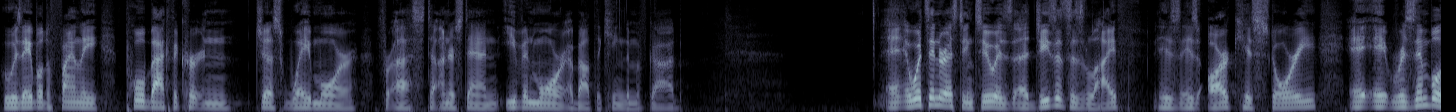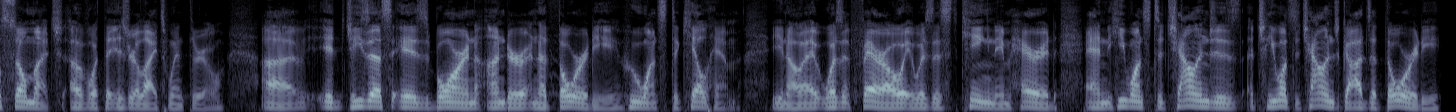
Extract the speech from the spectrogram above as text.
who is able to finally pull back the curtain just way more for us to understand even more about the kingdom of God. And what's interesting too is uh, Jesus' life, his, his arc, his story, it, it, resembles so much of what the Israelites went through. Uh, it, Jesus is born under an authority who wants to kill him. You know, it wasn't Pharaoh; it was this king named Herod, and he wants to challenge he wants to challenge God's authority.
